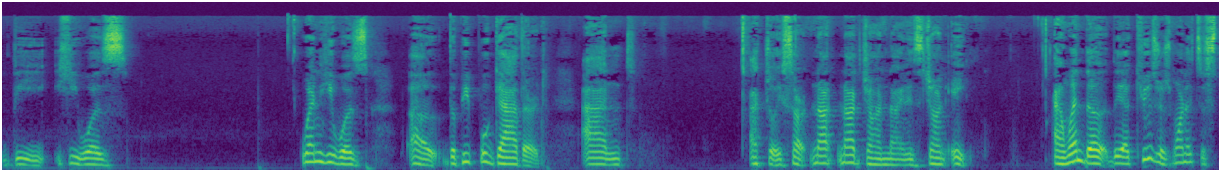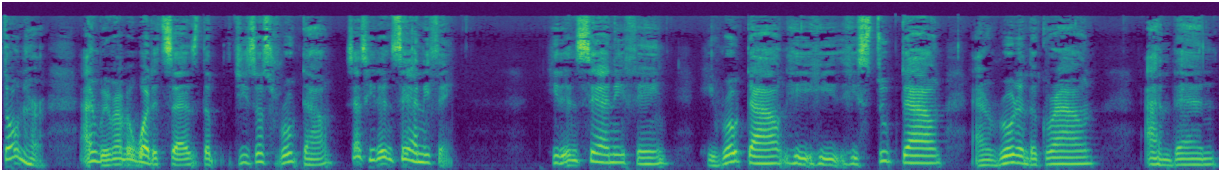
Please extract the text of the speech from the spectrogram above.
the he was when he was uh the people gathered and actually sorry not not john 9 it's john 8 and when the the accusers wanted to stone her and remember what it says the jesus wrote down says he didn't say anything. He didn't say anything. He wrote down he he he stooped down and wrote in the ground and then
